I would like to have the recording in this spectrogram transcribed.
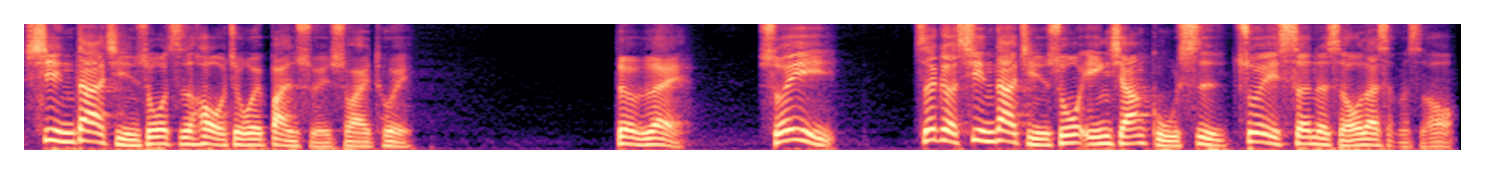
信贷紧缩之后就会伴随衰退，对不对？所以这个信贷紧缩影响股市最深的时候在什么时候？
